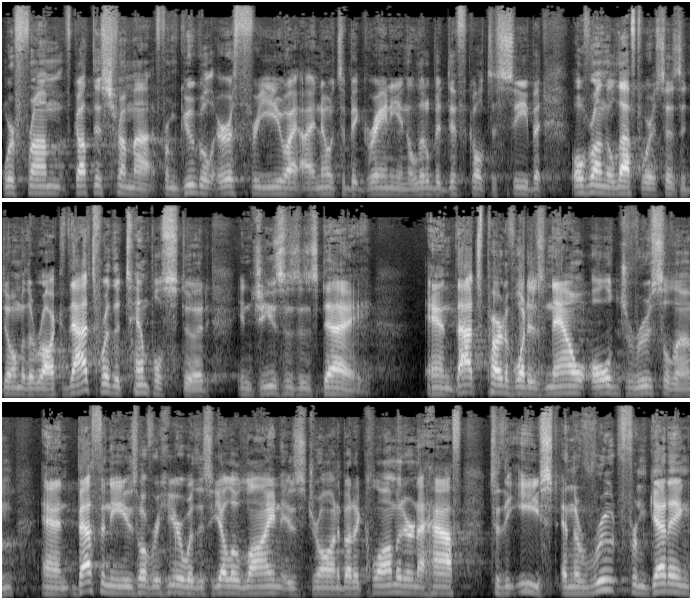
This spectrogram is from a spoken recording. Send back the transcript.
were from. I've got this from, uh, from Google Earth for you. I, I know it's a bit grainy and a little bit difficult to see, but over on the left where it says the Dome of the Rock, that's where the temple stood in Jesus' day. And that's part of what is now Old Jerusalem. And Bethany is over here where this yellow line is drawn, about a kilometer and a half to the east. And the route from getting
